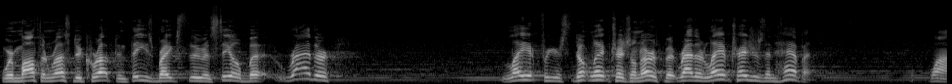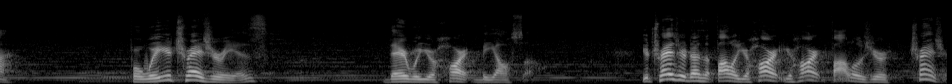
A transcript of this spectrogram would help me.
where moth and rust do corrupt and thieves break through and steal, but rather lay it for your don't lay up treasures on earth, but rather lay up treasures in heaven. Why? For where your treasure is, there will your heart be also. Your treasure doesn't follow your heart, your heart follows your treasure.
